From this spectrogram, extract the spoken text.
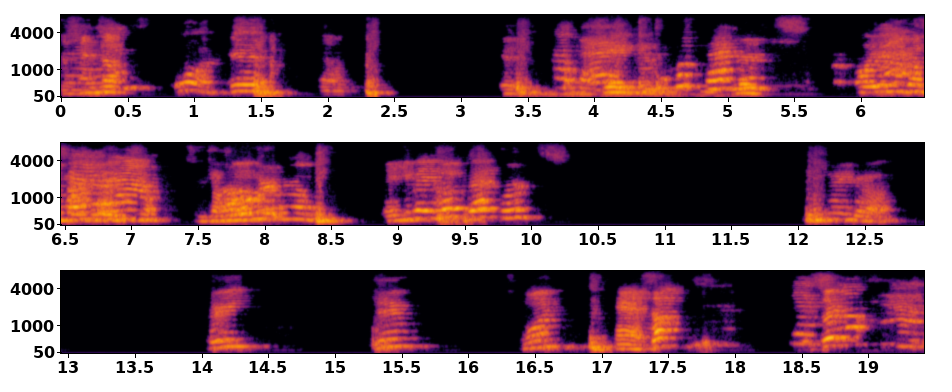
Just hands up. One, and. down. Good. Okay. Good. Look backwards. Oh, you can go backwards. So jump over. And you may look backwards. There you go. Three, two, one, hands up. Yes, Sir. sir.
